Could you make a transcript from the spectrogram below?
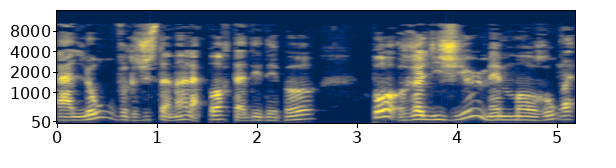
elle ouvre justement la porte à des débats pas religieux mais moraux. Ouais.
